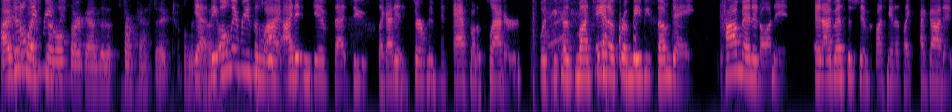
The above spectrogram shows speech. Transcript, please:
I just only went total reason- sarcasm, sarcastic. Oh on the Yeah, chat. the only reason why I didn't give that dude, like I didn't serve him his ass on a platter, was because Montana from Maybe Someday commented on it, and I messaged him. and Montana's like, "I got it.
